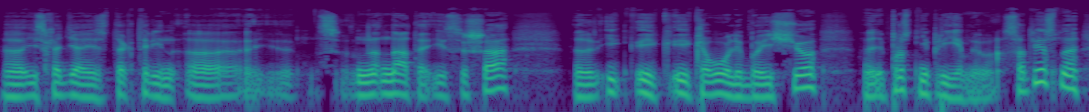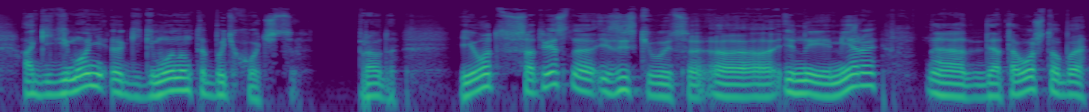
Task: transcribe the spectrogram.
исходя из доктрин НАТО и США, и кого-либо еще, просто неприемлемо. Соответственно, а гегемон, гегемоном-то быть хочется, правда? И вот, соответственно, изыскиваются э, иные меры э, для того, чтобы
